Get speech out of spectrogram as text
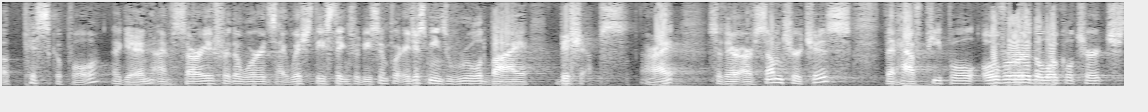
episcopal. Again, I'm sorry for the words. I wish these things would be simpler. It just means ruled by bishops. All right? So there are some churches that have people over the local church,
